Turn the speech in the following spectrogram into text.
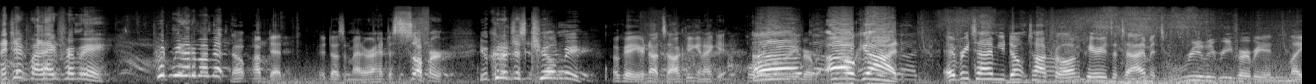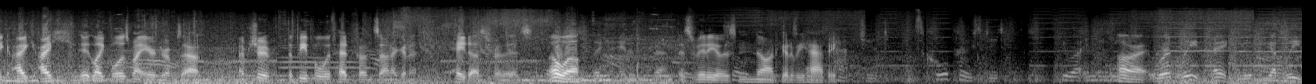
They took my leg from me! Put me out of my bed! Nope, I'm dead. It doesn't matter. I had to suffer. You could have just killed me. Okay, you're not talking, and I get horrible Oh, reverb. God. Oh Oh, god! God. Every time you don't talk for long periods of time, it's really reverby, and like I, I, it like blows my eardrums out. I'm sure the people with headphones on are gonna hate us for this. Oh well. They can hate it for that. This video is not gonna be happy. been Captured. Score posted. You are in the lead. All right, we're in the lead. Hey, we, we got the lead.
